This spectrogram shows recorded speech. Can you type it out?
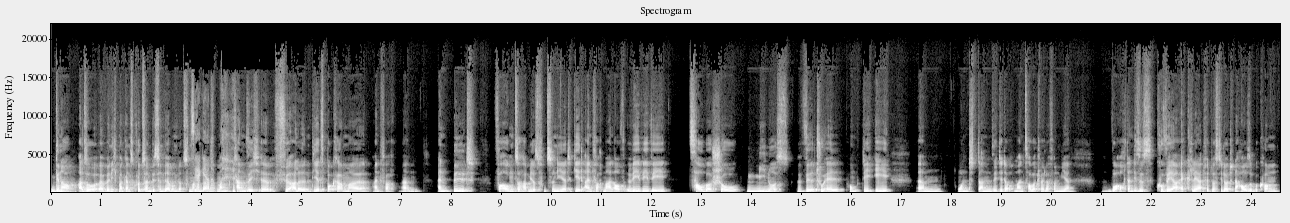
Genau, also äh, wenn ich mal ganz kurz ein bisschen Werbung dazu machen darf, man kann sich äh, für alle, die jetzt Bock haben, mal einfach ähm, ein Bild vor Augen zu haben, wie das funktioniert, geht einfach mal auf www.zaubershow-virtuell.de ähm, und dann seht ihr da auch mal einen Zaubertrailer von mir wo auch dann dieses Kuvert erklärt wird, was die Leute nach Hause bekommen.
